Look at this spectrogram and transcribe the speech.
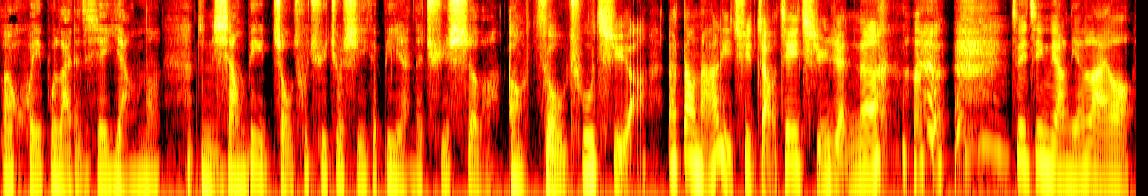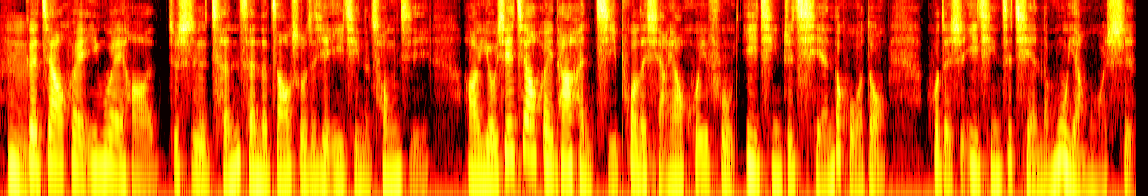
而回不来的这些羊呢？想必走出去就是一个必然的趋势了。哦，走出去啊，那到哪里去找这一群人呢？最近两年来哦，各教会因为哈，就是层层的遭受这些疫情的冲击啊，有些教会他很急迫的想要恢复疫情之前的活动，或者是疫情之前的牧养模式。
